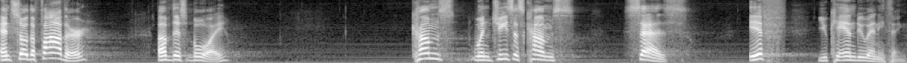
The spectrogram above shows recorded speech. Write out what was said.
And so the father of this boy comes, when Jesus comes, says, If you can do anything,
